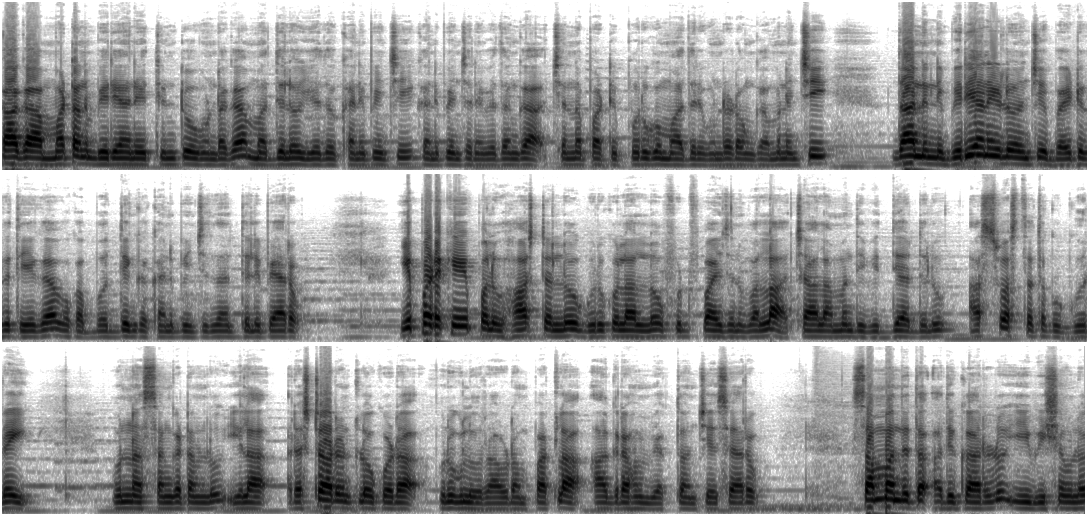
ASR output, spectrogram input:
కాగా మటన్ బిర్యానీ తింటూ ఉండగా మధ్యలో ఏదో కనిపించి కనిపించని విధంగా చిన్నపాటి పురుగు మాదిరి ఉండడం గమనించి దానిని బిర్యానీలో నుంచి బయటకు తీయగా ఒక బొద్దింక కనిపించిందని తెలిపారు. ఇప్పటికే పలు హాస్టల్లో గురుకులాల్లో ఫుడ్ పాయిజన్ వల్ల చాలామంది విద్యార్థులు అస్వస్థతకు గురై ఉన్న సంఘటనలు ఇలా రెస్టారెంట్లో కూడా పురుగులు రావడం పట్ల ఆగ్రహం వ్యక్తం చేశారు. సంబంధిత అధికారులు ఈ విషయంలో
